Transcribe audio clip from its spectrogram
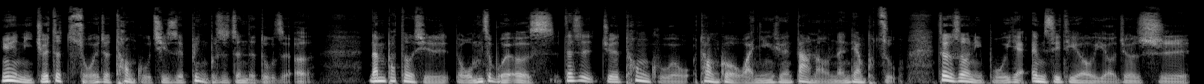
因为你觉得所谓的痛苦，其实并不是真的肚子饿。南巴豆其实我们是不会饿死，但是觉得痛苦、痛苦原因是因为大脑能量不足。这个时候你补一点 MCTO 有就是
